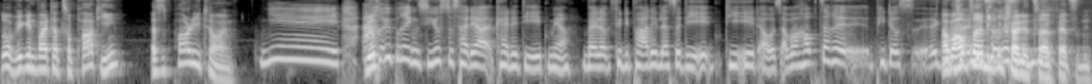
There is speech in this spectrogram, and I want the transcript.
So, wir gehen weiter zur Party. Es ist Partytime. Yay. Ach, Just- übrigens, Justus hat ja keine Diät mehr, weil er für die Party lässt er die Diät aus. Aber Hauptsache äh, Peters äh, Aber Hauptsache die. Gutscheine zerfetzen.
